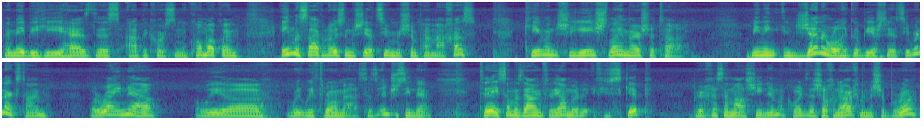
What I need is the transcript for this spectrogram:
that maybe he has this apikorsim. Kol makom, mishum pamachas, kivan sheyesh leimer. Meaning, in general, he could be a shiyatzir next time, but right now, we, uh, we, we throw him out. So it's interesting that today someone's dying for the Amud. If you skip according to the Shulchan Aruch and the Mishnah Berurah,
